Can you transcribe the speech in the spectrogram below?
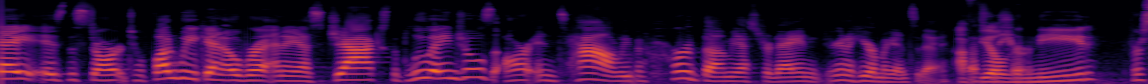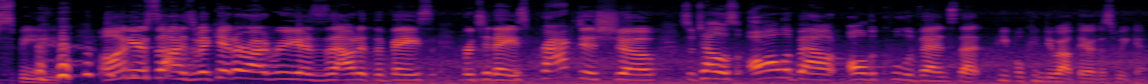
Today is the start to a fun weekend over at NAS Jax. The Blue Angels are in town. We even heard them yesterday, and you're going to hear them again today. I feel sure. the need for speed. On your sides, McKenna Rodriguez is out at the base for today's practice show. So tell us all about all the cool events that people can do out there this weekend.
